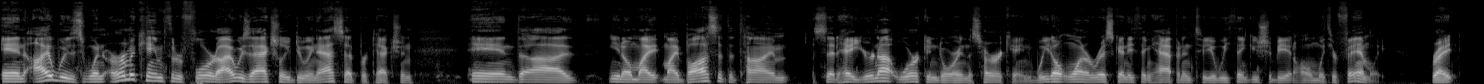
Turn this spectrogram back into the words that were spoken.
And I was when Irma came through Florida, I was actually doing asset protection and uh, you know my my boss at the time said, "Hey, you're not working during this hurricane. We don't want to risk anything happening to you. We think you should be at home with your family, right?"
